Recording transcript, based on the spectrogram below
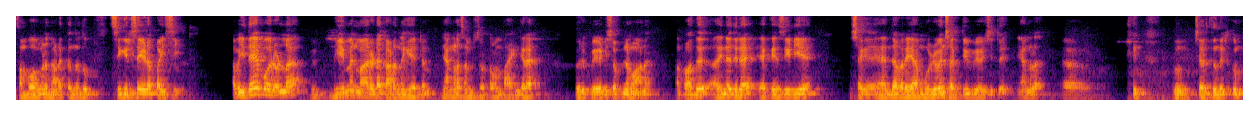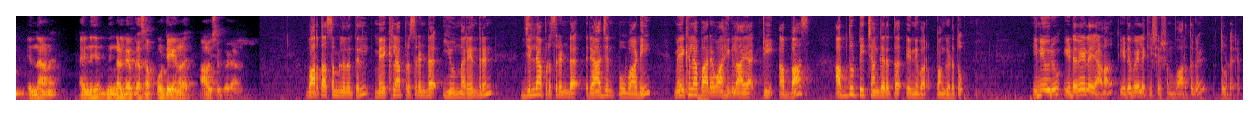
സംഭവങ്ങൾ നടക്കുന്നതും ചികിത്സയുടെ പൈസയും. അപ്പോൾ ഇതേപോലുള്ള ഭീമന്മാരുടെ കടന്നുകയറ്റം ഞങ്ങളെ സംബന്ധിച്ചിടത്തോളം ഭയങ്കര ഒരു പേടി സ്വപ്നമാണ് അപ്പോൾ അത് അതിനെതിരെ എ കെ സി ഡിയെ എന്താ പറയുക മുഴുവൻ ശക്തി ഉപയോഗിച്ചിട്ട് ഞങ്ങൾ ചെറുത്ത് നിൽക്കും എന്നാണ് അതിന് നിങ്ങളുടെയൊക്കെ സപ്പോർട്ട് ഞങ്ങൾ ആവശ്യപ്പെടുകയാണ്. വാർത്താ സമ്മേളനത്തിൽ മേഖലാ പ്രസിഡന്റ് യു നരേന്ദ്രൻ ജില്ലാ പ്രസിഡന്റ് രാജൻ പൂവാടി മേഖലാ ഭാരവാഹികളായ ടി അബ്ബാസ് അബ്ദുട്ടി ചങ്കരത്ത് എന്നിവർ പങ്കെടുത്തു. ഇനിയൊരു ഇടവേളയാണ്. ഇടവേളയ്ക്ക് ശേഷം വാർത്തകൾ തുടരും.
